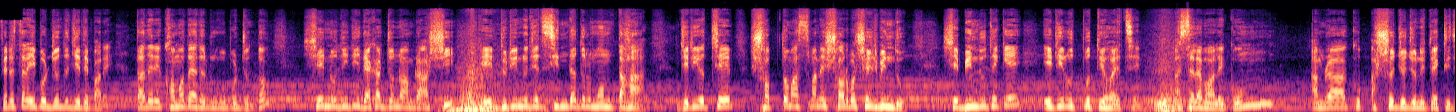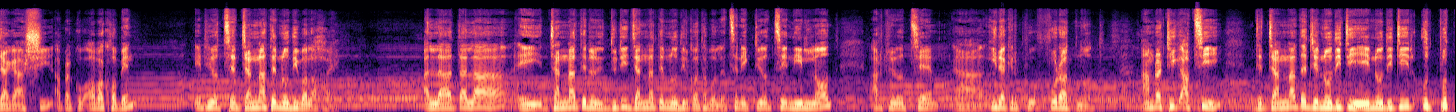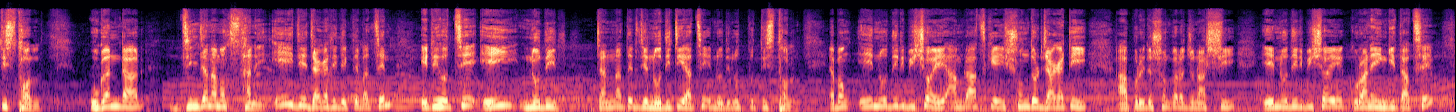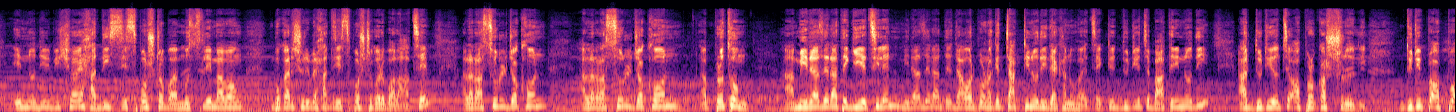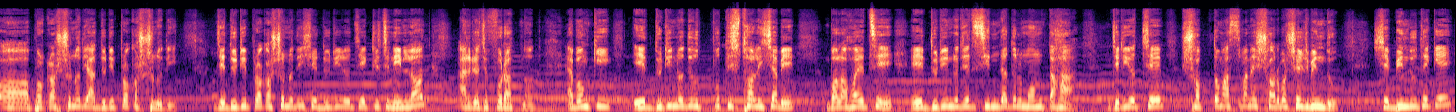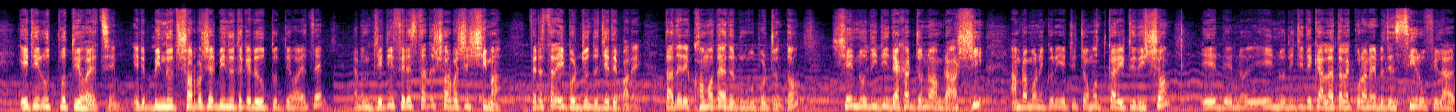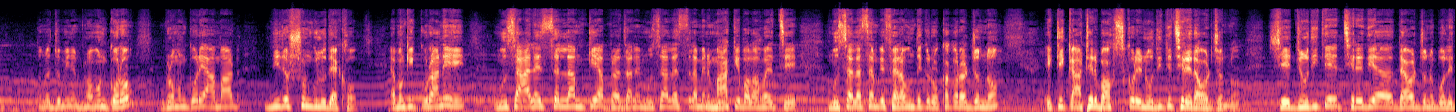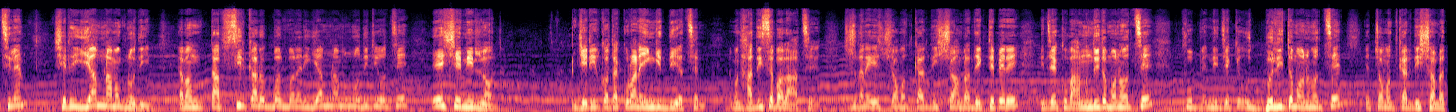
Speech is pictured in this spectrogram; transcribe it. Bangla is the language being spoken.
ফেরেস্তারা এই পর্যন্ত যেতে পারে। তাদের ক্ষমতা এতটুকু পর্যন্ত। সেই নদীটি দেখার জন্য আমরা আসি এই দুটি নদী সিন্দাতুল মমতাহা যেটি হচ্ছে সপ্তম আসমানের সর্বশেষ বিন্দু। সে বিন্দু থেকে এটির উৎপত্তি হয়েছে। আসসালামু আলাইকুম। আমরা খুব আশ্চর্যজনিত একটি জায়গায় আসি আপনারা খুব অবাক হবেন। এটি হচ্ছে জান্নাতের নদী বলা হয়। আল্লাহ তালা এই জান্নাতের নদী, দুটি জান্নাতের নদীর কথা বলেছেন। একটি হচ্ছে নীল নদ আর একটি হচ্ছে ইরাকের ফুরাত নদ। আমরা ঠিক আছি যে জান্নাতের যে নদীটি, এই নদীটির উৎপত্তি স্থল উগান্ডার জিঞ্জা নামক স্থানে। এই যে জায়গাটি দেখতে পাচ্ছেন, এটি হচ্ছে এই নদীর, জান্নাতের যে নদীটি আছে, এই নদীর উৎপত্তি স্থল এবং এই নদীর বিষয়ে আমরা আজকে এই সুন্দর জায়গাটি পরিদর্শন করার জন্য আসছি। এই নদীর বিষয়ে কোরআনে ইঙ্গিত আছে। এই নদীর বিষয়ে হাদিস স্পষ্ট মুসলিম এবং বোকার শরীফের হাদিস স্পষ্ট করে বলা আছে। আল্লাহ রাসুল যখন, আল্লাহ রাসুল যখন প্রথম মিরাজের রাতে গিয়েছিলেন। মিরাজের রাতে যাওয়ার পর ওনাকে চারটি নদী দেখানো হয়েছে। একটি দুটি হচ্ছে বাতিনি নদী আর দুটি হচ্ছে অপ্রকর্ষ নদী। দুটি প্র- অপ্রকর্ষ নদী আর দুটি প্রকর্ষ নদী। যে দুটি প্রকর্ষ নদী, সেই দুটির হচ্ছে একটি হচ্ছে নীল নদ আর একটি হচ্ছে ফোরাত নদ। এবং কি এই দুটি নদী উৎপত্তি স্থল হিসাবে বলা হয়েছে, এই দুটি নদী হচ্ছে সিন্দাতুল মমতাহা যেটি হচ্ছে সপ্তম আসমানের সর্বশেষ বিন্দু। সে বিন্দু থেকে এটির উৎপত্তি হয়েছে। এটি বিন্দু সর্বশেষ বিন্দু থেকে এটির উৎপত্তি হয়েছে এবং যেটি ফেরেস্তাদের সর্বশেষ সীমা। ফেরেস্তারা এই পর্যন্ত যেতে পারে। তাদের ক্ষমতা এতটুকু পর্যন্ত। সেই নদীটি দেখার জন্য আমরা আসছি। আমরা মনে করি এটি চমৎকার একটি দৃশ্য। এই নদীটি থেকে আল্লাহ তালা কোরআনে বলছেন, সিরু ফিলার তোমরা জমিনে ভ্রমণ করো। ভ্রমণ করে আমার নিদর্শনগুলো দেখো। এবং কি কোরআনে মুসা আলাইসাল্লামকে আপনারা জানেন, মুসা আলাহিসাল্লামের মাকে বলা হয়েছে, মুসা আলাহিসামকে ফেরাউন থেকে রক্ষা করার জন্য একটি কাঠের বক্স করে নদীতে ছেড়ে দেওয়ার জন্য। সে নদীতে ছেড়ে দেওয়া দেওয়ার জন্য বলেছিলেন, সেটি ইয়াম নামক নদী। এবং তাফসির কারক বল বলেন, ইয়াম নামক নদীটি হচ্ছে এই সে নীলনদ যেটির কথা কোরআনে ইঙ্গিত দিয়েছেন এবং হাদিসে বলা আছে। সুতরাং এই চমৎকার দৃশ্য আমরা দেখতে পেরে নিজে খুব আনন্দিত মনে হচ্ছে, খুব নিজেকে উদ্বলিত মনে হচ্ছে। এই চমৎকার দৃশ্য আমরা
